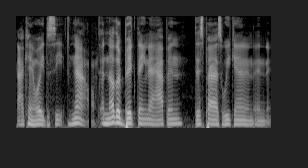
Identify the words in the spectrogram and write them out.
I can't wait to see it. Now, another big thing that happened this past weekend and, and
